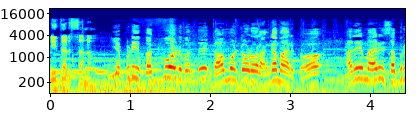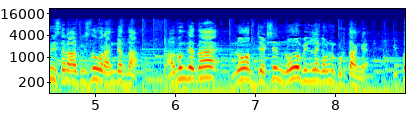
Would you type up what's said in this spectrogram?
நிதர்சனம். எப்படி வக் போர்டு வந்து கவர்மெண்டோட ஒரு அங்கமா இருக்கோ அதே மாதிரி சப் ரிஜிஸ்டர் ஆபீஸ் ஒரு அங்கம் தான் அவங்க தான் நோ அப்ஜெக்ஷன் நோ வில்லங்கம்னு கொடுத்தாங்க. இப்ப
